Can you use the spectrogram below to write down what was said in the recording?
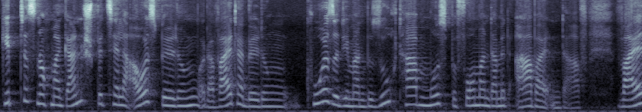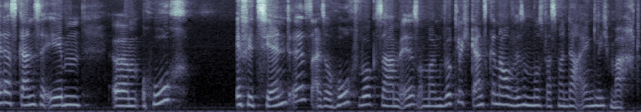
gibt es noch mal ganz spezielle Ausbildungen oder Weiterbildungen, Kurse, die man besucht haben muss, bevor man damit arbeiten darf, weil das Ganze eben ähm, hoch effizient ist, also hochwirksam ist und man wirklich ganz genau wissen muss, was man da eigentlich macht.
